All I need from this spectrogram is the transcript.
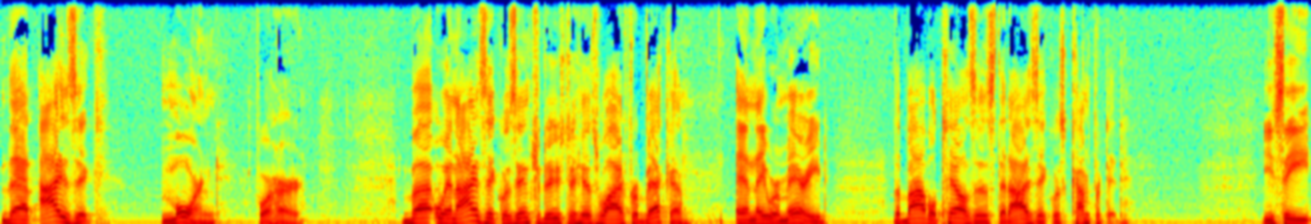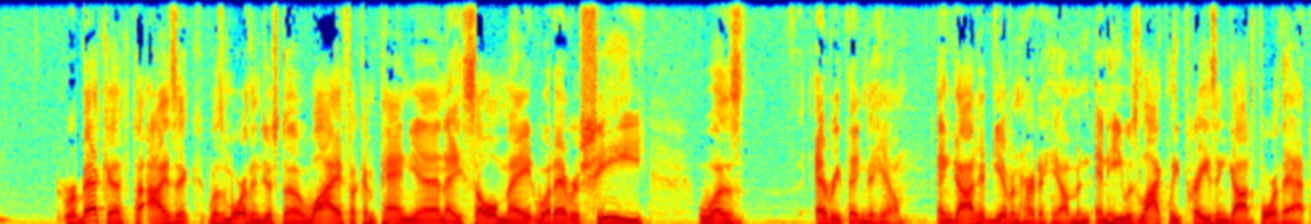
that Isaac mourned for her. But when Isaac was introduced to his wife Rebekah, and they were married, the Bible tells us that Isaac was comforted. You see, Rebekah to Isaac was more than just a wife, a companion, a soulmate, whatever. She was everything to him, and God had given her to him, and, and he was likely praising God for that.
